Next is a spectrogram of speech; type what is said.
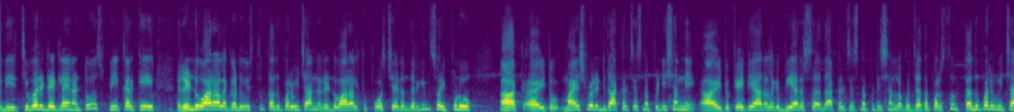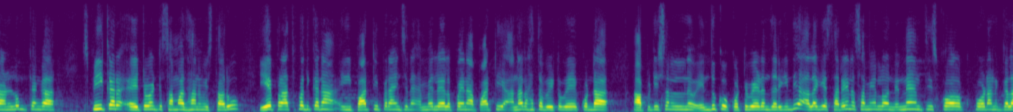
ఇది చివరి డెడ్లైన్ అంటూ స్పీకర్కి రెండు వారాల గడువు ఇస్తూ తదుపరి విచారణ రెండు వారాలకి పోస్ట్ చేయడం జరిగింది. సో ఇప్పుడు ఇటు మహేశ్వర్ రెడ్డి దాఖలు చేసిన పిటిషన్ని ఇటు కేటీఆర్ అలాగే బీఆర్ఎస్ దాఖలు చేసిన పిటిషన్లకు జతపరుస్తూ తదుపరి విచారణలో ముఖ్యంగా స్పీకర్ ఎటువంటి సమాధానం ఇస్తారు? ఏ ప్రాతిపదికన ఈ పార్టీ సంబంధించిన ఎమ్మెల్యేలపైన పార్టీ అనర్హత వేటు వేయకుండా ఆ పిటిషన్లను ఎందుకు కొట్టివేయడం జరిగింది అలాగే సరైన సమయంలో నిర్ణయం తీసుకోకపోవడానికి గల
